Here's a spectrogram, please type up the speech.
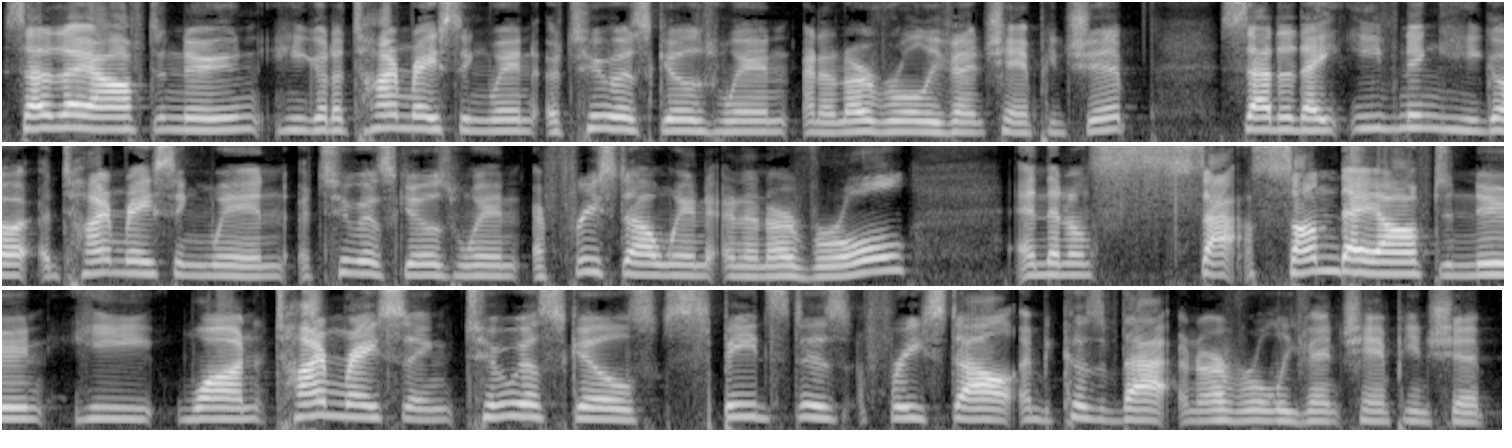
Saturday afternoon, he got a time racing win, a two tour skills win, and an overall event championship. Saturday evening, he got a time racing win, a two tour skills win, a freestyle win, and an overall. And then on sa- Sunday afternoon, he won time racing, two wheel skills, speedsters, freestyle, and because of that, an overall event championship.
